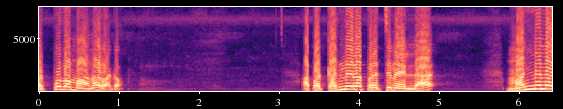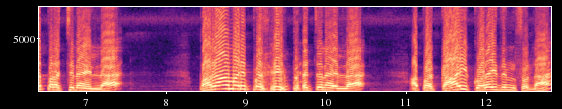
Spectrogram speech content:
அற்புதமான ரகம். அப்போ கண்ணில் பிரச்சனை இல்லை மண்ணில் பிரச்சனை இல்லை பராமரிப்பது பிரச்சனை இல்லை. அப்போ காய் குறையுதுன்னு சொன்னால்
